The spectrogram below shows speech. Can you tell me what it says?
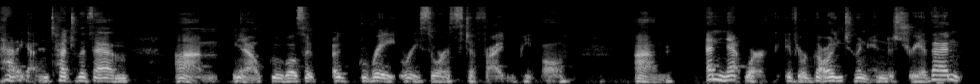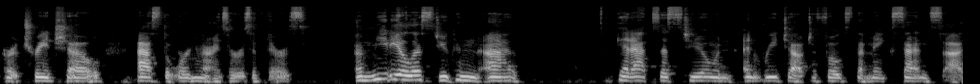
how to get in touch with them. Um, you know, Google's a, a, great resource to find people. Um, and network. If you're going to an industry event or a trade show, ask the organizers if there's a media list you can uh, get access to and, and reach out to folks that make sense uh,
